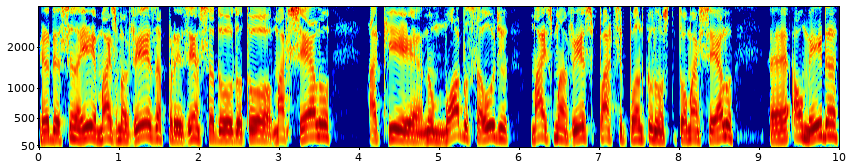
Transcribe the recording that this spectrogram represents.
Agradecendo aí mais uma vez a presença do Dr. Marcelo aqui no Modo Saúde, mais uma vez participando conosco. Dr. Marcelo é, Almeida,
